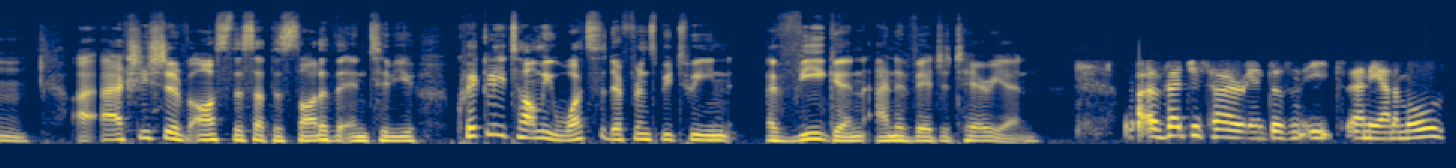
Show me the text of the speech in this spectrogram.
Mm. I actually should have asked this at the start of the interview. Quickly tell me what's the difference between a vegan and a vegetarian? A vegetarian doesn't eat any animals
